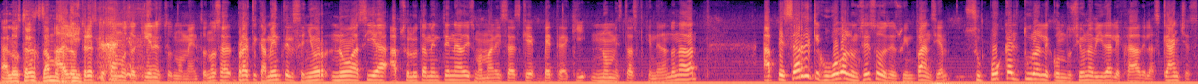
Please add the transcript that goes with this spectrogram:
A los tres que estamos a aquí. los tres que estamos aquí en estos momentos. ¿no? O sea, prácticamente el señor no hacía absolutamente nada y su mamá le dice, ¿sabes qué? Vete de aquí, no me estás generando nada. A pesar de que jugó baloncesto desde su infancia, su poca altura le conducía a una vida alejada de las canchas.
